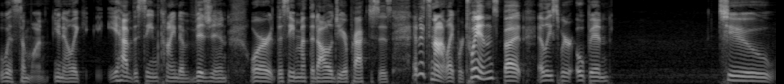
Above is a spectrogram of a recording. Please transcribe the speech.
with someone. You know, like you have the same kind of vision or the same methodology or practices. And it's not like we're twins, but at least we're open to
